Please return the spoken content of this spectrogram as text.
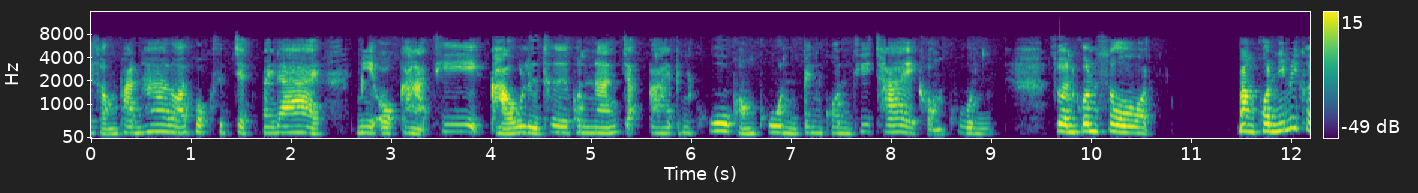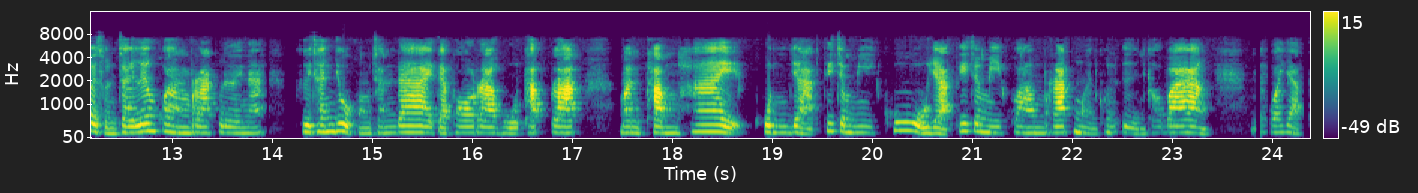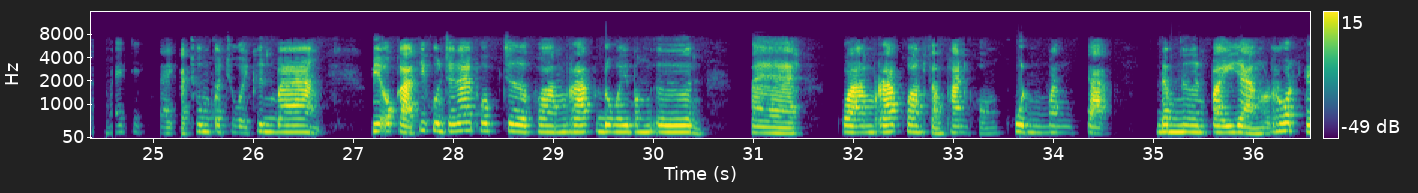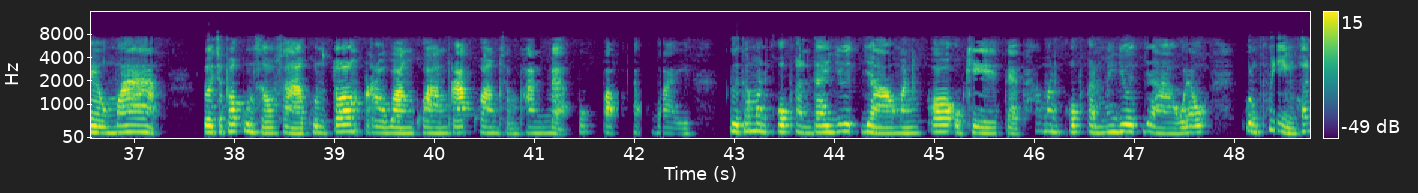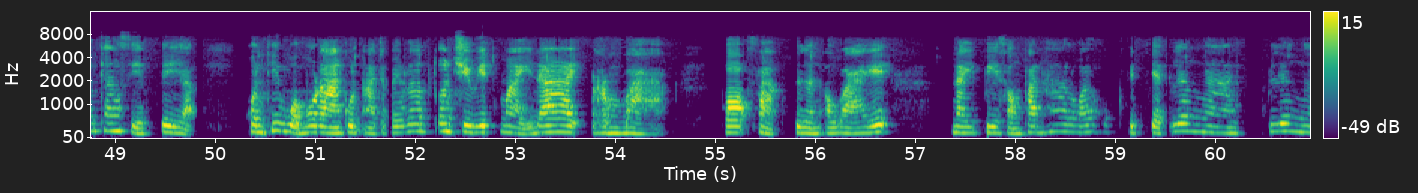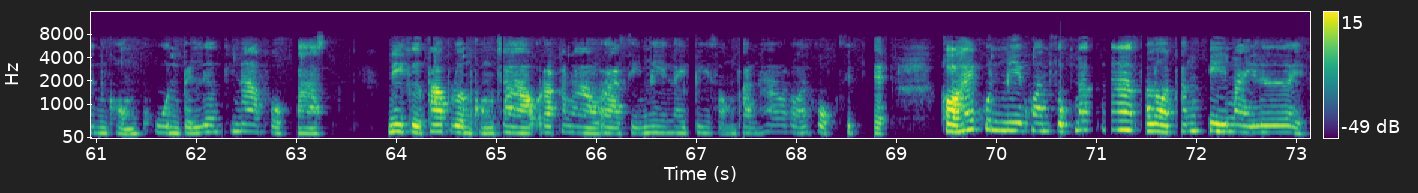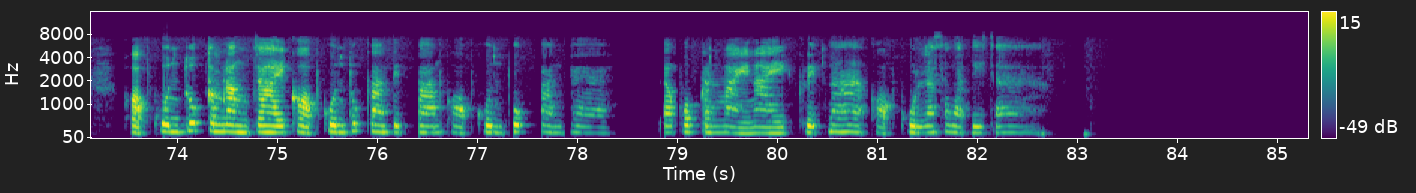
2567 ไปได้ มีโอกาสที่เขาหรือเธอคนนั้นจะกลายเป็นคู่ของคุณ เป็นคนที่ใช่ของคุณ ส่วนคนโสด บางคนนี่ไม่เคยสนใจเรื่องความรักเลยนะ คือฉันอยู่ของฉันได้ แต่พอราหูทับลัก มันทำให้คุณอยากที่จะมีคู่ อยากที่จะมีความรักเหมือนคนอื่นเขาบ้างเรียกว่าอยากทำให้จิตใจกระชุ่มกระชวยขึ้นบ้าง มีโอกาสที่คุณจะได้พบเจอความรักโดยบังเอิญ แต่ความรักความสัมพันธ์ของคุณมันจะดำเนินไปอย่างรวดเร็วมาก โดยเฉพาะคุณสาวๆ คุณต้องระวังความรักความสัมพันธ์แบบปุ๊บปั๊บฉับไว คือถ้ามันคบกันได้ยืดยาวมันก็โอเค แต่ถ้ามันคบกันไม่ยืดยาวแล้วคุณผู้หญิงค่อนข้างเสียเปรียบ คนที่หัวโบราณคุณอาจจะไปเริ่มต้นชีวิตใหม่ได้ลำบาก ก็ฝากเตือนเอาไว้ ในปี 2567 เรื่องงานเรื่องเงินของคุณเป็นเรื่องที่น่าโฟกัส นี่คือภาพรวมของชาวลัคนาราศีมีนในปี 2567 ขอให้คุณมีความสุขมาก ๆ ตลอดทั้งปีใหม่เลย ขอบคุณทุกกำลังใจ ขอบคุณทุกการติดตาม ขอบคุณทุกการแชร์ แล้วพบกันใหม่ในคลิปหน้า ขอบคุณและสวัสดีจ้า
